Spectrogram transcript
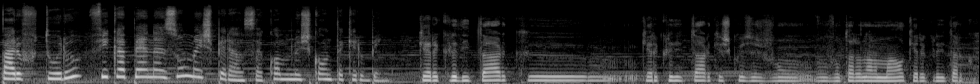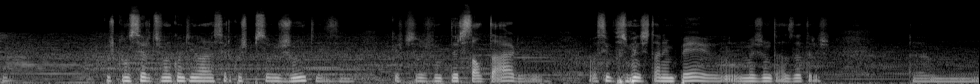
Para o futuro, fica apenas uma esperança, como nos conta Querubim. Quero acreditar que quero acreditar que as coisas vão, vão voltar ao normal, quero acreditar que, que, os concertos vão continuar a ser com as pessoas juntas e que as pessoas vão poder saltar e, ou simplesmente estar em pé, umas junto às outras. Um,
